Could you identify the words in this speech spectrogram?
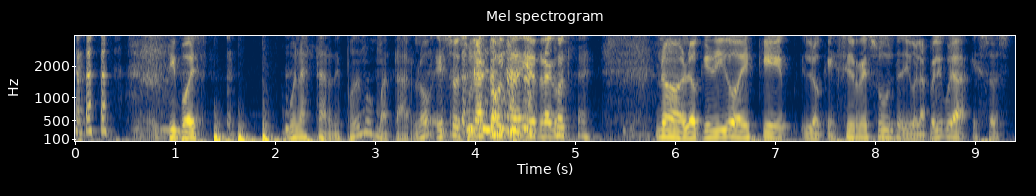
el tipo es buenas tardes, ¿podemos matarlo? Eso es una cosa y otra cosa. No, lo que digo es que lo que sí resulta, digo, la película, eso es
